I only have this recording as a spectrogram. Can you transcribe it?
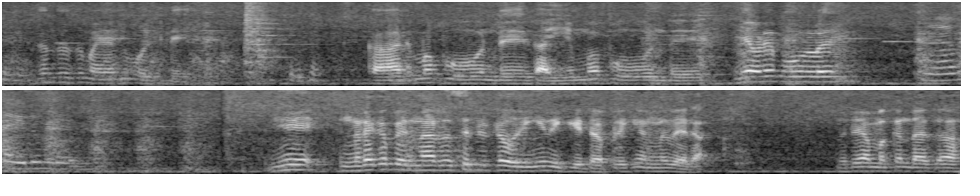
ഇതെന്താ ഇത് മൈലാഞ്ചി പോയിട്ടില്ലേ? കാലുമ്മ പൂവുണ്ട് കയ്യുമ്മ പൂവുണ്ട്. ഇനി എവിടെ പൂവുള്ളത്? ഇനി നിങ്ങളുടെയൊക്കെ പെരുന്നാൾ ഡ്രസ്സ് ഇട്ടിട്ട് ഒരുങ്ങി നിൽക്കിട്ടോ അപ്പോഴേക്കും ഞങ്ങൾ വരാം. എന്നിട്ട് നമുക്ക് എന്താക്കാം?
